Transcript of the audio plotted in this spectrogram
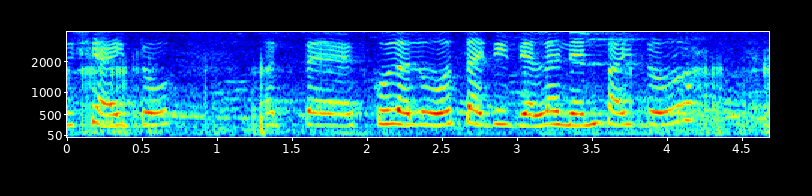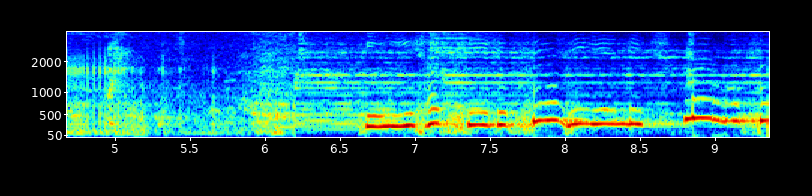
ಖುಷಿ ಆಯಿತು. ಮತ್ತು ಸ್ಕೂಲಲ್ಲಿ ಓದ್ತಾ ಇದ್ದಿದ್ದೆಲ್ಲ ನೆನಪಾಯಿತು. ಈ ಹಸಿರು ಸಿರಿಯಲ್ಲಿ ಮನಸ್ಸು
